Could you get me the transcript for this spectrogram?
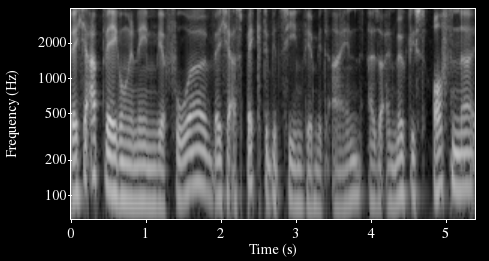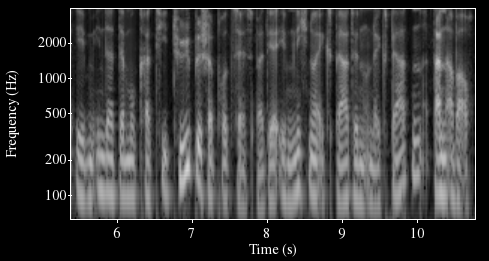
welche Abwägungen nehmen wir vor? Welche Aspekte beziehen wir mit ein? Also ein möglichst offener, eben in der Demokratie typischer Prozess, bei der eben nicht nur Expertinnen und Experten, dann aber auch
